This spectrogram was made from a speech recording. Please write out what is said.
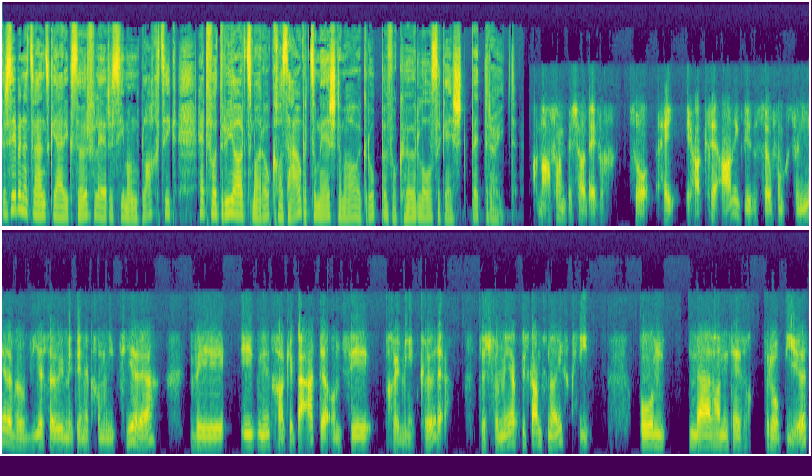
Der 27-jährige Surflehrer Simon Plachzig hat vor drei Jahren in Marokko selber zum ersten Mal eine Gruppe von gehörlosen Gästen betreut. Am Anfang bist du halt einfach so, hey, ich habe keine Ahnung, wie das soll funktionieren, weil wie soll ich mit ihnen kommunizieren, wie ich nicht kann gebeten und sie können mich nicht hören. Das war für mich etwas ganz Neues. Gewesen. Und dann habe ich es einfach probiert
